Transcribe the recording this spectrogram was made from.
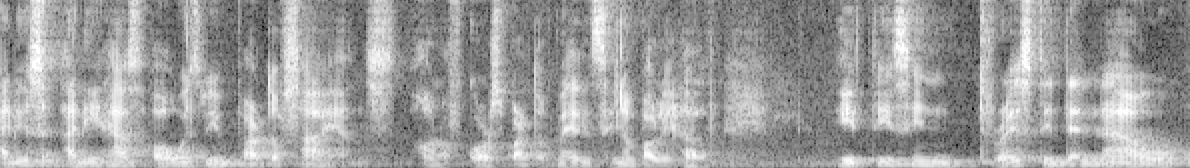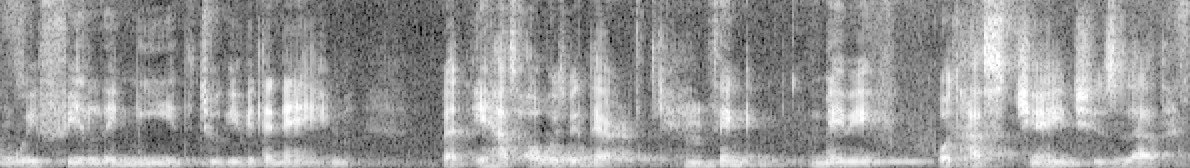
And, and it has always been part of science, and of course, part of medicine and public health. It is interesting that now we feel the need to give it a name, but it has always been there. Mm-hmm. I think maybe what has changed is that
